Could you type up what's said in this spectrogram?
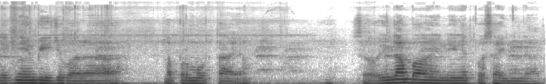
Like niyo yung video para ma-promote tayo. So, yun lang po. Ingat po sa inyo lahat.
